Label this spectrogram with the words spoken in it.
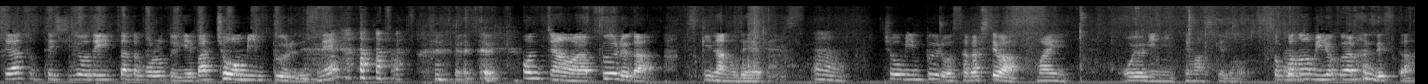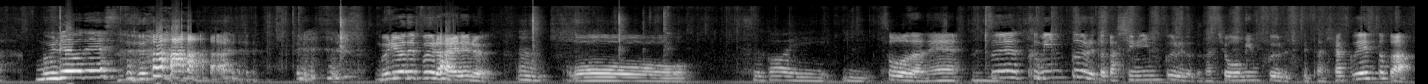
うんであと手塩で行ったところといえば町民プールですね。本ちゃんはプールが好きなのでう町民プールを探しては毎日泳ぎに行ってますけどそこの魅力は何ですか、ん無料です。無料でプール入れる。うん。おー。すごいいい。そうだね、普通区民プールとか市民プールとか町民プールってさ100円とか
